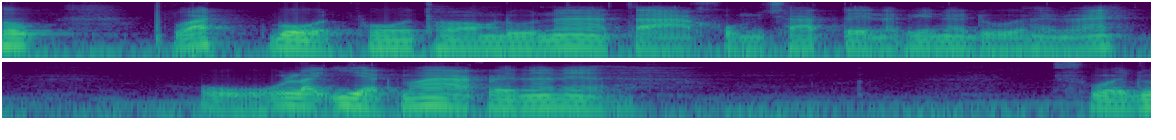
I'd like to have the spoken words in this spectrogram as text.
ทบ วัดโบสถ์โพทองดูหน้าตาคมชัดเลยนะพี่นะดูเห็นไหมโอ้โหละเอียดมากเลยนะเนี่ยสวยดู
